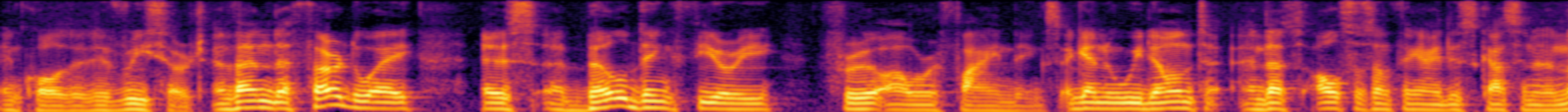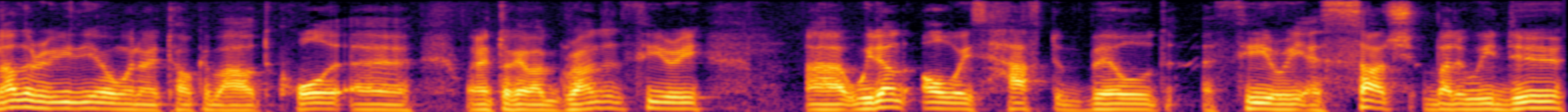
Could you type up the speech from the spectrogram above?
in qualitative research. And then the third way is uh, building theory through our findings. Again, we don't, and that's also something I discuss in another video when I talk about uh, when I talk about grounded theory. Uh, we don't always have to build a theory as such, but we do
